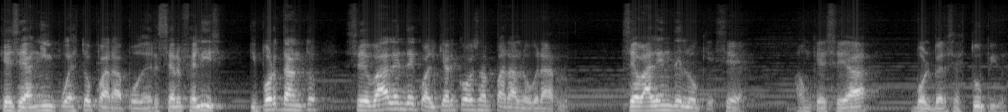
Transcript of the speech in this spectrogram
que se han impuesto para poder ser feliz y por tanto se valen de cualquier cosa para lograrlo. Se valen de lo que sea, aunque sea volverse estúpidos.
